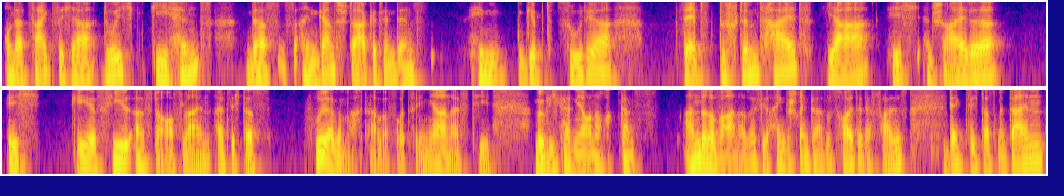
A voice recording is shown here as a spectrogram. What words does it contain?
Und da zeigt sich ja durchgehend, dass es eine ganz starke Tendenz hingibt zu der Selbstbestimmtheit. Ja, ich entscheide, ich gehe viel öfter offline, als ich das früher gemacht habe, vor zehn Jahren, als die Möglichkeiten ja auch noch ganz andere waren, also viel eingeschränkter, als es heute der Fall ist. Deckt sich das mit deinen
